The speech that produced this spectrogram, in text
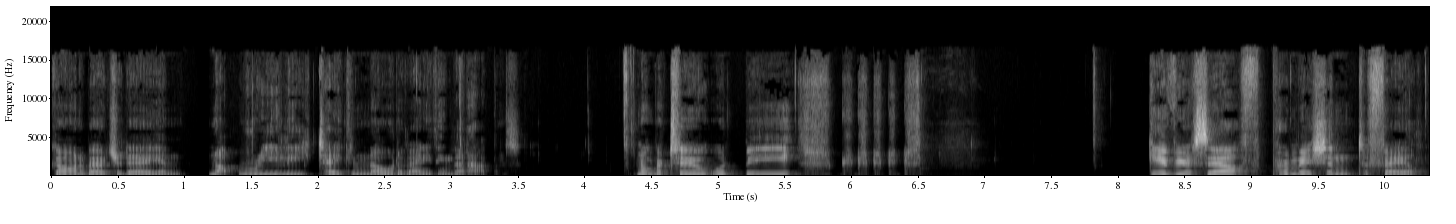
going about your day and not really taking note of anything that happens. Number two would be give yourself permission to fail.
